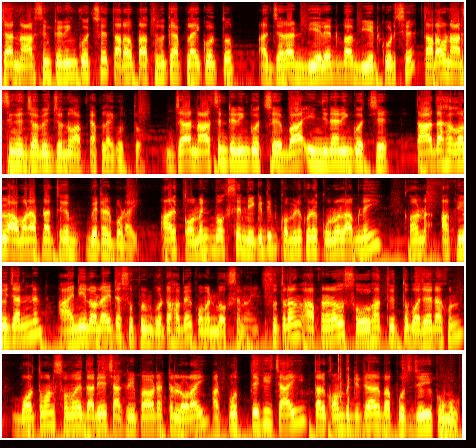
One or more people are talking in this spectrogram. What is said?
যা নার্সিং ট্রেনিং করছে, তারাও প্রাথমিকে অ্যাপ্লাই করতো। আর যারা ডিএলএড বা বিএড করছে, তারাও নার্সিংয়ের জবের জন্য অ্যাপ্লাই করতো। যারা নার্সিং ট্রেনিং করছে বা ইঞ্জিনিয়ারিং করছে তা দেখা গেলো আমার আপনার থেকে বেটার পড়াই। আর কমেন্ট বক্সে নেগেটিভ কমেন্ট করে কোনো লাভ নেই, কারণ আপনিও জানেন, আইনি লড়াইটা সুপ্রিম কোর্টে হবে কমেন্ট বক্সে নয়। সুতরাং আপনারাও সৌভাতৃত্ব বজায় রাখুন। বর্তমান সময়ে দাঁড়িয়ে চাকরি পাওয়ার একটা লড়াই, আর প্রত্যেকেই চাই তার কম্পিটিটার বা প্রতিযোগী কমুক।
